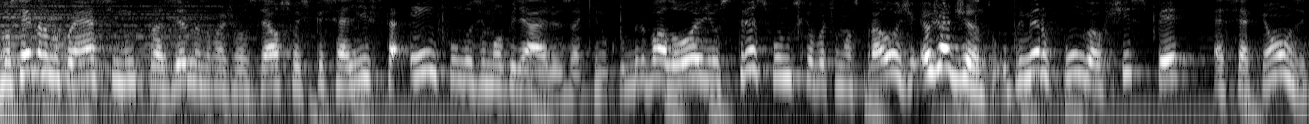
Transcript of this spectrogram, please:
Se você ainda não me conhece, muito prazer, meu nome é José, eu sou especialista em fundos imobiliários aqui no Clube do Valor e os três fundos que eu vou te mostrar hoje, eu já adianto, o primeiro fundo é o XP SF11,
